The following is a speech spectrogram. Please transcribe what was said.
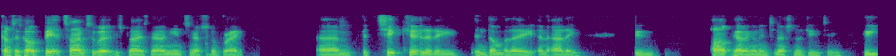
Conte's got a bit of time to work with his players now in the international break, um, particularly in Ndombele and Alli, who aren't going on international duty. Who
